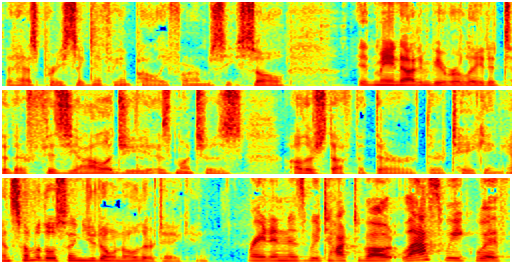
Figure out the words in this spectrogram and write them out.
that has pretty significant polypharmacy. So it may not even be related to their physiology as much as other stuff that they're they're taking. And some of those things you don't know they're taking. Right. And as we talked about last week with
